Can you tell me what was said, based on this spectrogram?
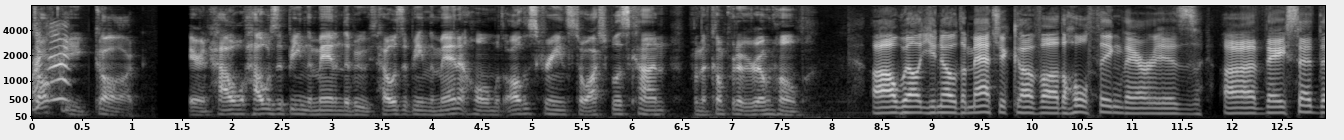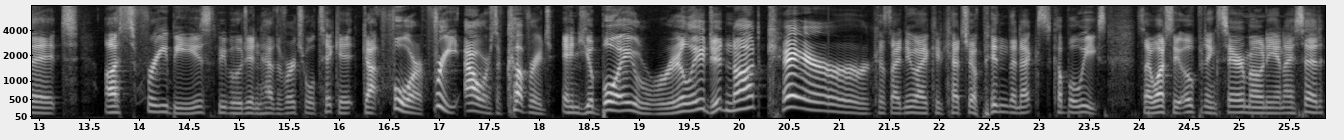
Donkey Kong. Aaron, how how was it being the man in the booth? How was it being the man at home with all the screens to watch BlizzCon from the comfort of your own home? Uh, well, you know, the magic of uh, the whole thing there is uh, they said that us freebies, the people who didn't have the virtual ticket, got four free hours of coverage, and your boy really did not care because I knew I could catch up in the next couple weeks. So I watched the opening ceremony and I said,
